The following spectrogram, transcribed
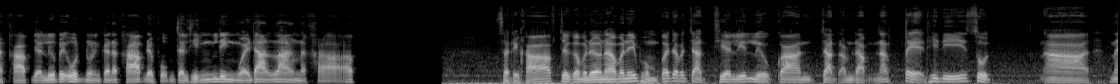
นะครับ อย่าลืมไปอุดหนุนกันนะครับ เดี๋ยวผมจะทิ้งลิงก์ไว้ด้านล่างนะครับ สวัสดีครับ เจอกันเหมือนเดิมนะครับ วันนี้ผมก็จะไปจัดเทียร์ลิสต์หรือการจัดอันดับนักเตะที่ดีที่สุด ใน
